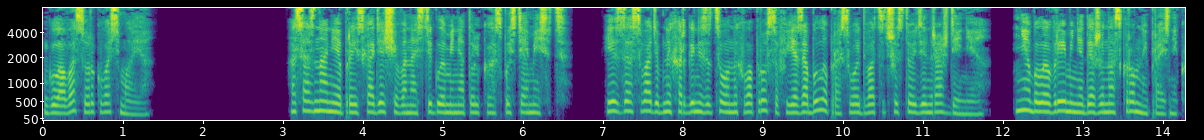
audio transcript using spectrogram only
Глава 48. Осознание происходящего настигло меня только спустя месяц. Из-за свадебных организационных вопросов я забыла про свой 26-й день рождения. Не было времени даже на скромный праздник,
